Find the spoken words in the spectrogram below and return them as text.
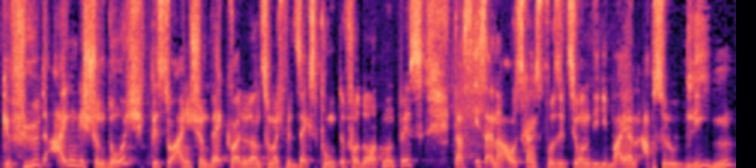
gefühlt eigentlich schon durch, bist du eigentlich schon weg, weil du dann zum Beispiel sechs Punkte vor Dortmund Dortmund bist. Das ist eine Ausgangsposition, die die Bayern absolut lieben.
